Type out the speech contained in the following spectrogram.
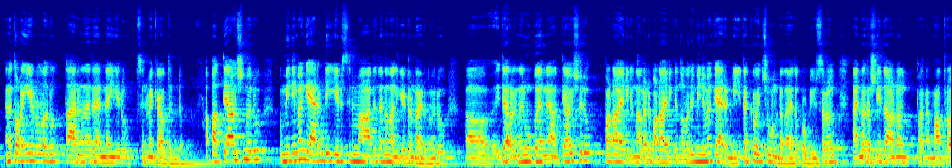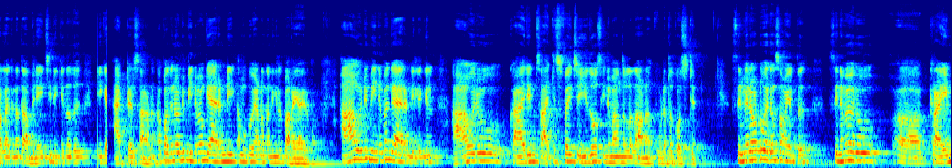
അങ്ങനെ തുടങ്ങിയിട്ടുള്ള ഒരു താരനിര തന്നെ ഈ ഒരു സിനിമയ്ക്കകത്തുണ്ട്. അപ്പൊ അത്യാവശ്യം ഒരു മിനിമം ഗ്യാരണ്ടി ഈ ഒരു സിനിമ ആദ്യം തന്നെ നൽകിയിട്ടുണ്ടായിരുന്നു. ഒരു ഇത് ഇറങ്ങുന്നതിന് മുമ്പ് തന്നെ അത്യാവശ്യം ഒരു പടമായിരിക്കും നല്ലൊരു പടമായിരിക്കും എന്നുള്ള ഒരു മിനിമം ഗ്യാരണ്ടി ഇതൊക്കെ വെച്ചുകൊണ്ട് അതായത് പ്രൊഡ്യൂസർ അൻവർ റഷീദാണ് മാത്രമല്ല ഇതിനകത്ത് അഭിനയിച്ചിരിക്കുന്നത് ഈ ആക്ടേഴ്സ് ആണ്. അപ്പൊ അതിനൊരു മിനിമം ഗ്യാരണ്ടി നമുക്ക് വേണമെന്നുണ്ടെങ്കിൽ പറയാമായിരുന്നു ആ ഒരു മിനിമം ഗ്യാരണ്ടി അല്ലെങ്കിൽ ആ ഒരു കാര്യം സാറ്റിസ്ഫൈ ചെയ്തോ സിനിമ എന്നുള്ളതാണ് ഇവിടുത്തെ ക്വസ്റ്റ്യൻ സിനിമയിലോട്ട് വരുന്ന സമയത്ത് സിനിമ ഒരു ക്രൈം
